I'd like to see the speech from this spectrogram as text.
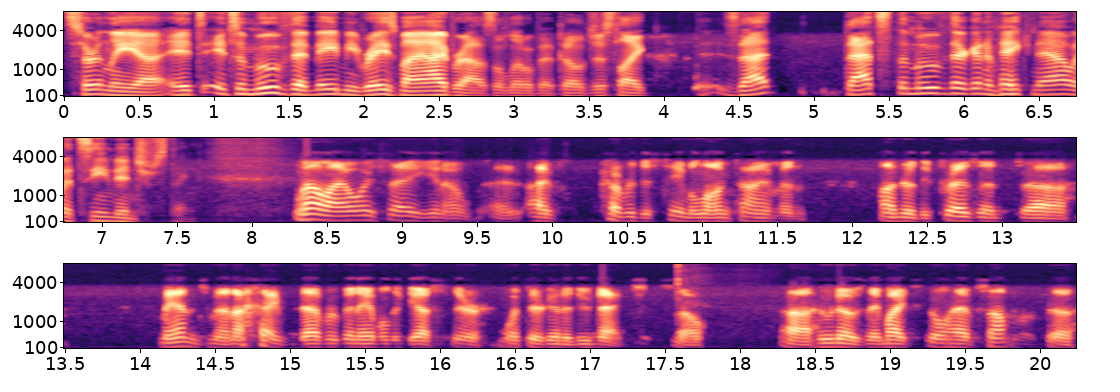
certainly, uh, it's it's a move that made me raise my eyebrows a little bit, Bill. Just like, is that that's the move they're going to make now? It seemed interesting. Well, I always say, you know, I've covered this team a long time, and under the present uh, management, I've never been able to guess their what they're going to do next. So, uh, who knows? They might still have something to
